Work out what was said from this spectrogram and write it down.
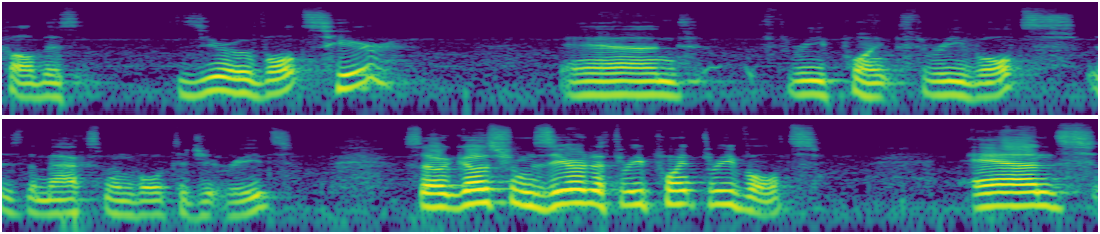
call this 0 volts here. And 3.3 volts is the maximum voltage it reads. So it goes from 0 to 3.3 volts. And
